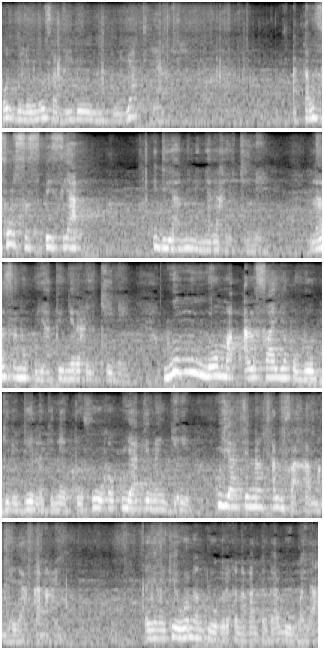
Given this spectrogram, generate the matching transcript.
on voulait sa vidéo pour yati yati. atan force spéciale idi amini nyere kine lansana ku yati nyere kine wo mun no ma alfa ya ko yo gire de la gine to fo ka ku yati nan gire ku yati nan alfa ha manga ya kana ai. Kayena ke wonan to gare kana kan taga lo baya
